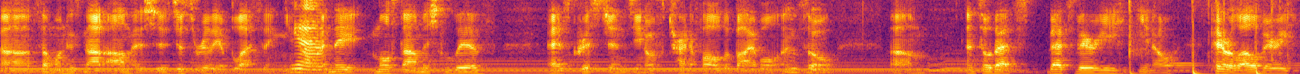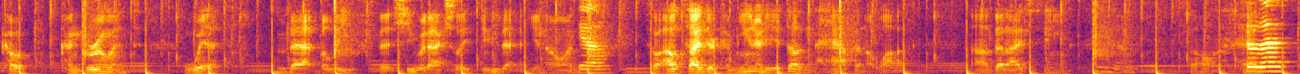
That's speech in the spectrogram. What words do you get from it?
uh, someone who's not Amish is just really a blessing. You Yeah. Know? And they most Amish live as Christians, you know, trying to follow the Bible, and so um, and so that's that's very you know parallel, very co- congruent with that belief that she would actually do that, you know, and Yeah. so outside their community, it doesn't happen a lot uh, that I've seen. Yeah. So So and- that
